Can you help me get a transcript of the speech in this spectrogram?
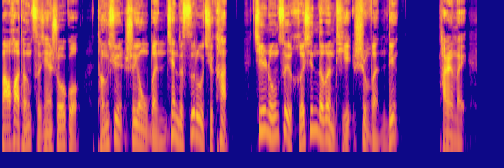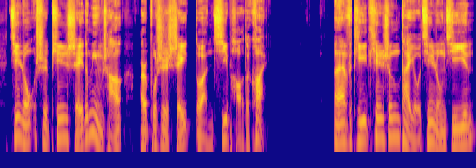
马化腾此前说过，腾讯是用稳健的思路去看金融，最核心的问题是稳定。他认为，金融是拼谁的命长，而不是谁短期跑得快。NFT 天生带有金融基因，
